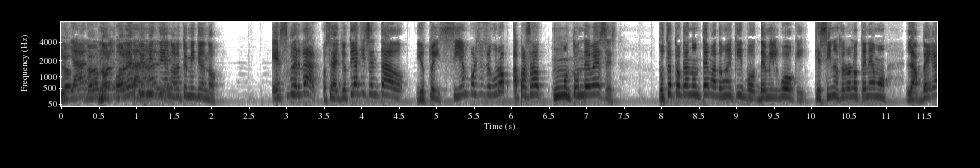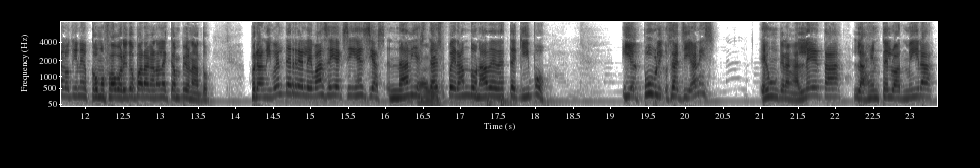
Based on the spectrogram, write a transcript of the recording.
Lo- villano. no, No, importa no le estoy nadie. mintiendo, no estoy mintiendo. Es verdad. O sea, yo estoy aquí sentado, yo estoy 100% seguro, ha pasado un montón de veces. Tú estás tocando un tema de un equipo de Milwaukee, que sí, nosotros lo tenemos, Las Vegas lo tiene como favorito para ganar el campeonato. Pero a nivel de relevancia y exigencias, nadie, está Nadie. esperando nada de este equipo. Y el público, o sea, Giannis es un gran atleta, la gente lo admira,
